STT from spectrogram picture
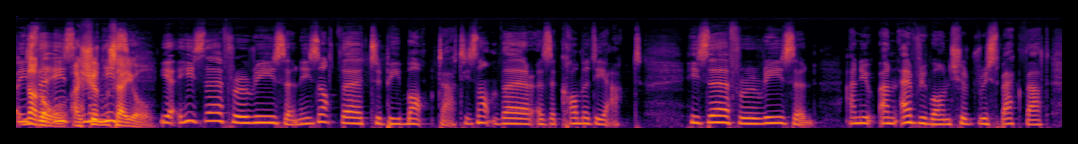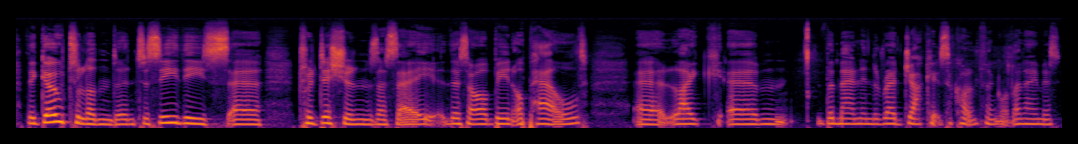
He's not there- all. I mean, shouldn't say all. Yeah, he's there for a reason. He's not there to be mocked at. He's not there as a comedy act. He's there for a reason. And you and everyone should respect that. They go to London to see these uh, traditions, I say, that are being upheld, uh, like um, the men in the red jackets. I can't think what their name is.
